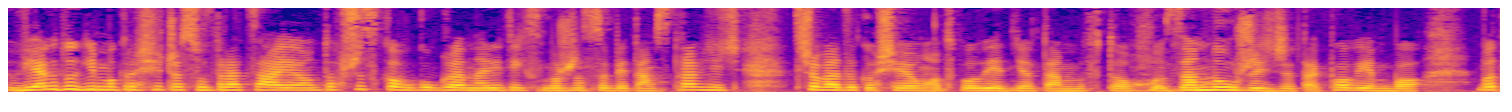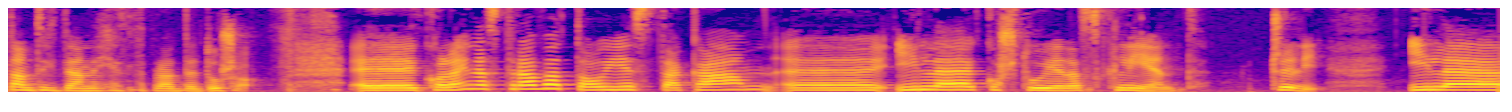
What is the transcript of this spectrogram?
w jak długim okresie czasu wracają. To wszystko w Google Analytics można sobie tam sprawdzić. Trzeba tylko się odpowiednio tam w to zanurzyć, że tak powiem, bo, bo tam tych danych jest naprawdę dużo. E, kolejna sprawa to jest taka, e, ile kosztuje nas klient. Czyli ile,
